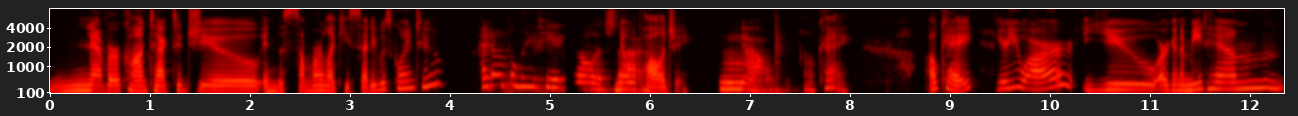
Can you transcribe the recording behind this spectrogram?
never contacted you in the summer like he said he was going to? I don't believe he acknowledged no that. No apology. No. Okay okay, here you are. You are going to meet him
